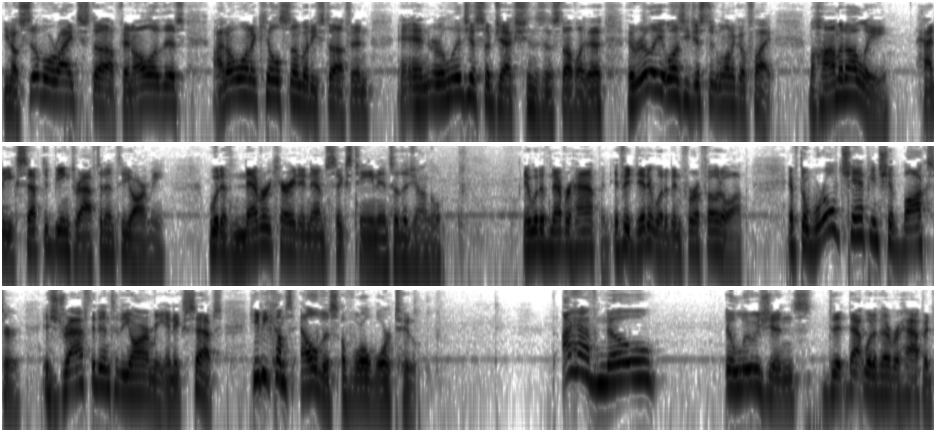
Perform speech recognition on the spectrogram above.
you know, civil rights stuff and all of this, I don't want to kill somebody stuff and, and religious objections and stuff like that. It really it was he just didn't want to go fight. Muhammad Ali, had he accepted being drafted into the army, would have never carried an M16 into the jungle. It would have never happened. If it did, it would have been for a photo op. If the world championship boxer is drafted into the army and accepts, he becomes Elvis of World War II. I have no illusions that that would have ever happened.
